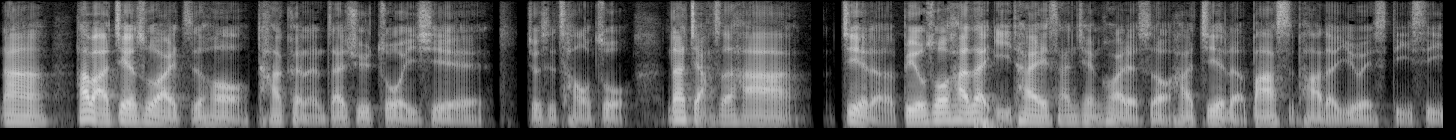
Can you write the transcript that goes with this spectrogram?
那他把它借出来之后，他可能再去做一些就是操作。那假设他借了，比如说他在以太三千块的时候，他借了八十帕的 USDC，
